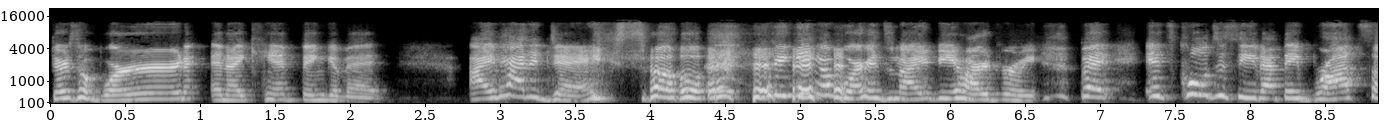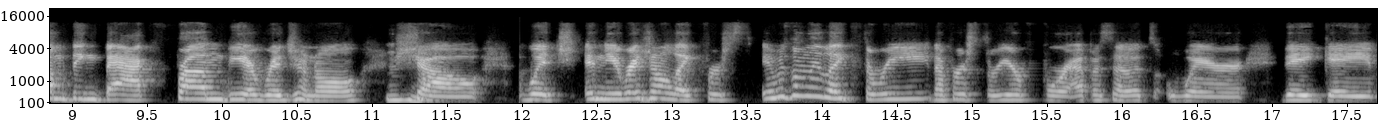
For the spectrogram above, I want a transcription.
there's a word and I can't think of it. I've had a day, so thinking of words might be hard for me. But it's cool to see that they brought something back from the original Mhm. show, which in the original, like first, it was only like three, the first three or four episodes where they gave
